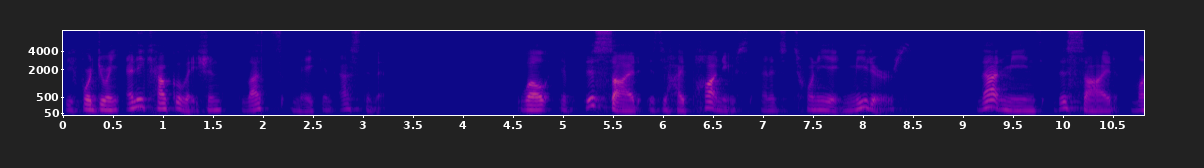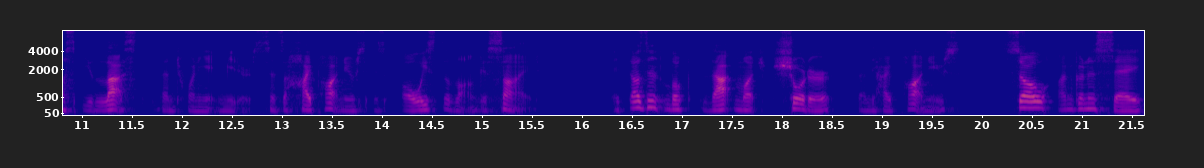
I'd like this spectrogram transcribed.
Before doing any calculations, let's make an estimate. Well, if this side is the hypotenuse and it's 28 meters, that means this side must be less than 28 meters since the hypotenuse is always the longest side. It doesn't look that much shorter than the hypotenuse, so I'm going to say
